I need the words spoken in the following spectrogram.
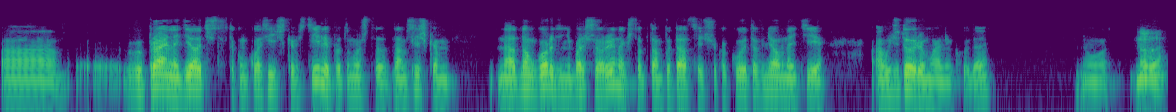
Э, вы правильно делаете, что в таком классическом стиле, потому что там слишком на одном городе небольшой рынок, чтобы там пытаться еще какую-то в нем найти аудиторию маленькую, да? Вот. Ну да.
